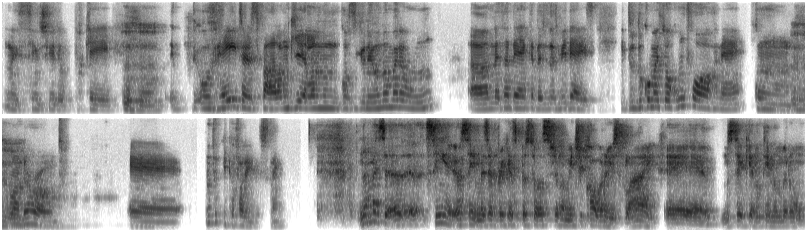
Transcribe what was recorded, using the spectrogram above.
Nesse sentido, porque uhum. os haters falam que ela não conseguiu nenhum número um uh, nessa década de 2010. E tudo começou com For, né? Com uhum. On The Road. É... Não sei por que eu falei isso, né? Não, mas uh, sim, eu sei, mas é porque as pessoas geralmente cobram isso. Falam, é, não sei o que, não tem número um.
